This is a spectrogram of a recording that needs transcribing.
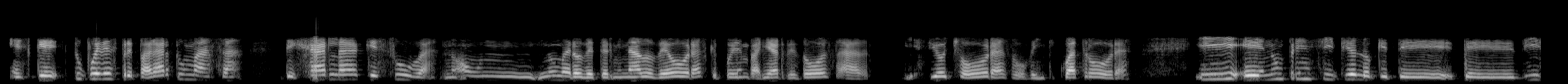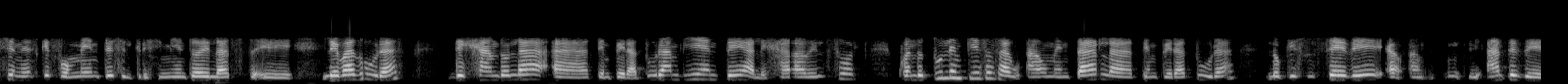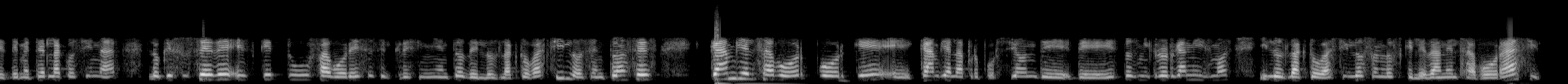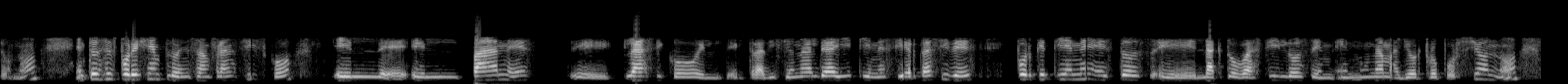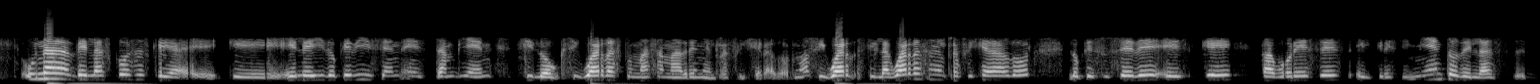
es que tú puedes preparar tu masa, dejarla que suba, ¿no? Un número determinado de horas que pueden variar de 2 a 18 horas o 24 horas y en un principio lo que te, te dicen es que fomentes el crecimiento de las eh, levaduras dejándola a temperatura ambiente alejada del sol. Cuando tú le empiezas a, aumentar la temperatura, lo que sucede antes de, de, meterla a cocinar, lo que sucede es que tú favoreces el crecimiento de los lactobacilos. Entonces, cambia el sabor porque eh, cambia la proporción de, de estos microorganismos y los lactobacilos son los que le dan el sabor ácido, ¿no? Entonces, por ejemplo, en San Francisco, el, pan es eh, clásico, el, tradicional de ahí, tiene cierta acidez porque tiene estos eh, lactobacilos en, una mayor proporción, ¿no? Una de las cosas que, eh, que he leído que dicen es también si lo si guardas tu masa madre en el refrigerador, ¿no? Si guardas si la guardas en el refrigerador, lo que sucede es que favoreces el crecimiento de las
